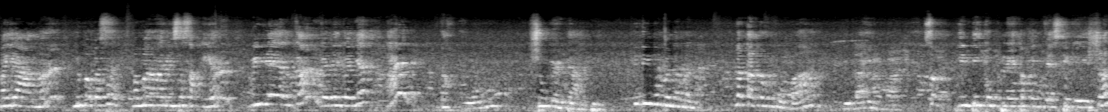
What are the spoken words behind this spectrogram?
mayaman, lumabas sa mamahaling sasakyan, winel ka, ganyan-ganyan, ay, naku, sugar daddy. Hindi mo ba naman, natanong mo ba? Di ba? So, hindi kompletong investigation,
